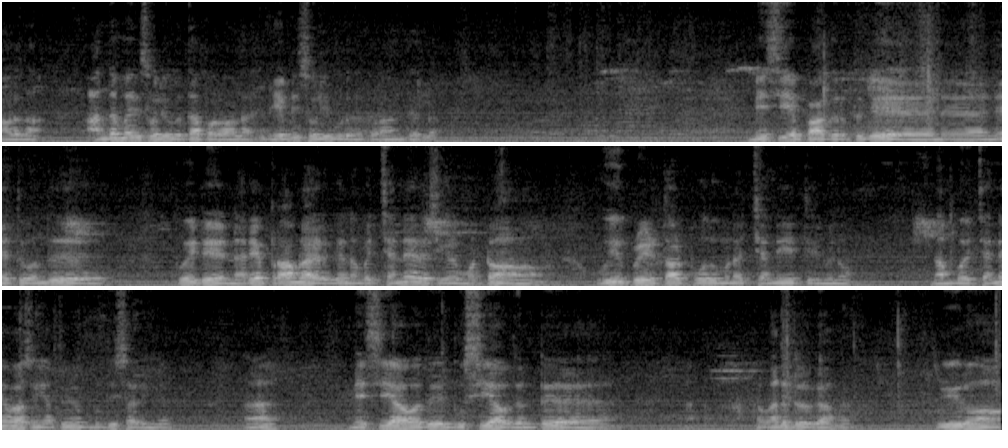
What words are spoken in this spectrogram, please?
அவ்வளோதான் அந்த மாதிரி சொல்லி கொடுத்தா பரவாயில்ல. இது எப்படி சொல்லி கொடுக்க போகிறான்னு தெரியல. மெஸ்ஸியை பார்க்குறதுக்கு நேற்று வந்து போயிட்டு நிறைய ப்ராப்ளம் இருக்குது நம்ம சென்னை ரசிகர் மட்டும் உயிர் பிழைத்தால் போதுமென சென்னையை திரும்பினோம். நம்ம சென்னை வாசகம் எப்பயுமே புத்திசாலிங்க. மெஸ்ஸி ஆகுது புஷி ஆகுதுன்ட்டு வந்துட்டு இருக்காங்க உயிரும்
